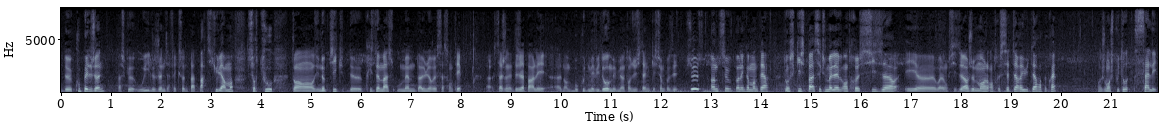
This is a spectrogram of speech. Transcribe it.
de couper le jeûne, parce que oui, le jeûne n'affectionne pas particulièrement, surtout dans une optique de prise de masse ou même d'améliorer sa santé. Euh, ça, j'en ai déjà parlé euh, dans beaucoup de mes vidéos, mais bien entendu, si tu as une question à me juste en dessous dans les commentaires. Donc, ce qui se passe, c'est que je me lève entre 6h et voilà, donc 6h. Je mange entre 7h et 8h à peu près. Donc, je mange plutôt salé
